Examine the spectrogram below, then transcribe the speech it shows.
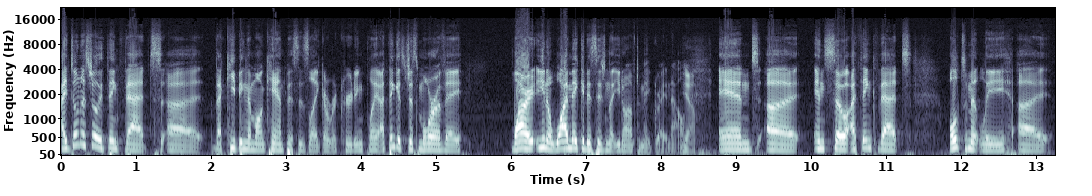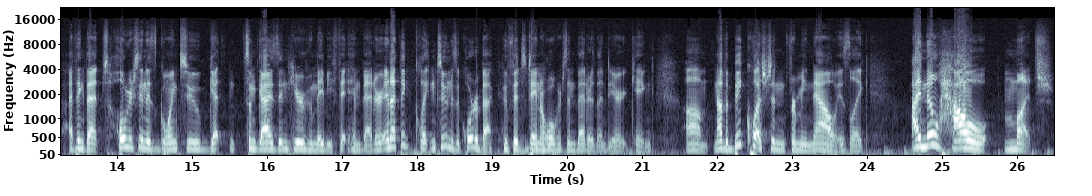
I don't necessarily think that uh, that keeping them on campus is like a recruiting play. I think it's just more of a why you know why make a decision that you don't have to make right now. Yeah. And uh, and so I think that ultimately, uh, I think that Holgorsen is going to get some guys in here who maybe fit him better. And I think Clayton Tune is a quarterback who fits Dana Holgorsen better than D'Eriq King. Um, now the big question for me now is like, I know how much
